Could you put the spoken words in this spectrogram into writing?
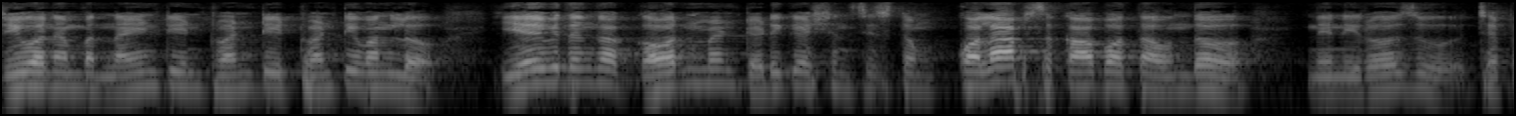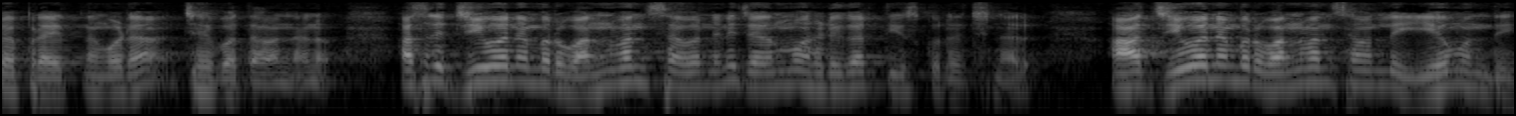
GO number nineteen twenty twenty వన్లో ఏ విధంగా గవర్నమెంట్ ఎడ్యుకేషన్ సిస్టమ్ కొలాప్స్ కాబోతా ఉందో నేను ఈరోజు చెప్పే ప్రయత్నం కూడా చేయబోతా ఉన్నాను. అసలు GO number one one seven అని జగన్మోహన్ రెడ్డి గారు తీసుకుని వచ్చినారు. ఆ జీవో నెంబర్ వన్ వన్ సెవెన్లో ఏముంది?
